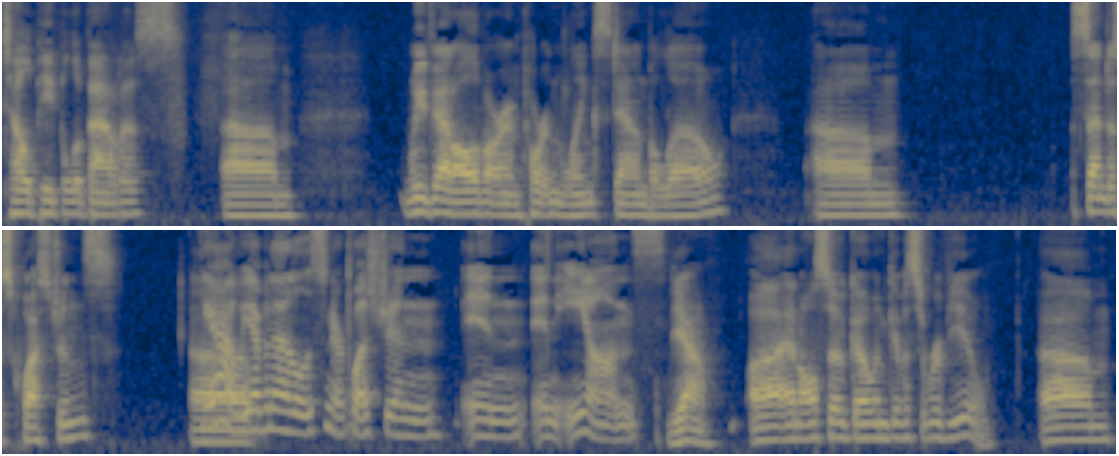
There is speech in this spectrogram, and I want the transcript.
tell people about us. Um, we've got all of our important links down below. Um, send us questions. yeah, we Uh, haven't had a listener question in in eons. Yeah. Uh, and also go and give us a review. Um,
